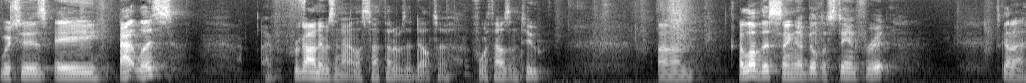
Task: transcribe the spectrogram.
which is a Atlas. I forgot it was an Atlas. I thought it was a Delta 4002. Um, I love this thing. I built a stand for it. It's got a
